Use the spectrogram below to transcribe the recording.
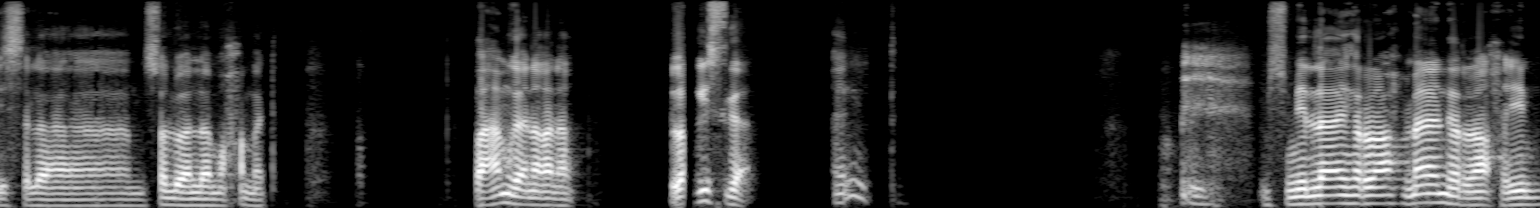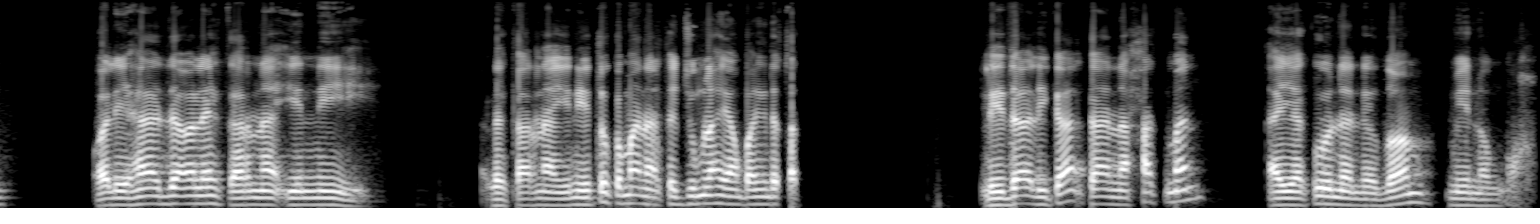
Islam. Sallallahu Muhammad. Paham gak anak-anak? Logis gak? Bismillahirrahmanirrahim. Walihada oleh karena ini. Oleh karena ini itu ke mana? Ke jumlah yang paling dekat. Lidalika karena hatman ayakuna nizam minallah.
